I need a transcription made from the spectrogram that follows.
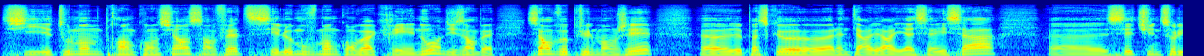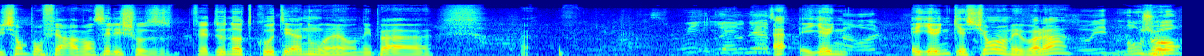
si tout le monde prend conscience, en fait, c'est le mouvement qu'on va créer nous en disant, ben, ça on veut plus le manger euh, parce que à l'intérieur il y a ça et ça. c'est une solution pour faire avancer les choses. Fait, de notre côté à nous, hein, on n'est pas. Ah, et il y a une et il y a une question, mais voilà. Oui, bonjour.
